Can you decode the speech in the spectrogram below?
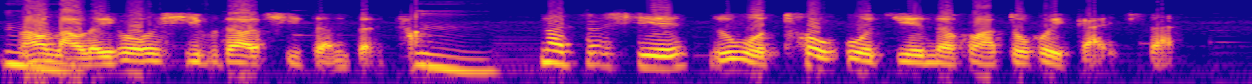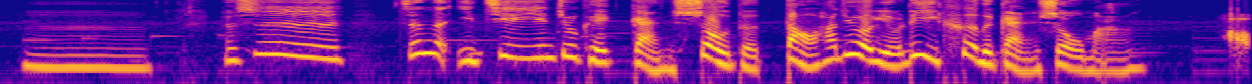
然后老了以后会吸不到气等等。好，嗯，那这些如果透过戒烟的话，都会改善。嗯，可是真的，一戒烟就可以感受得到，他就有有立刻的感受吗？好，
